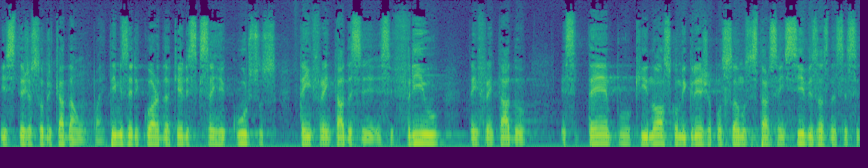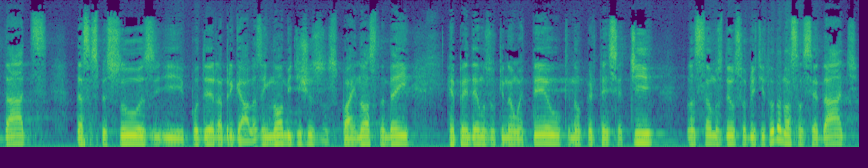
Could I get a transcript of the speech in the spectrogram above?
e esteja sobre cada um, Pai. Tem misericórdia daqueles que sem recursos têm enfrentado esse, esse frio, têm enfrentado esse tempo, que nós, como igreja, possamos estar sensíveis às necessidades dessas pessoas e poder abrigá-las. Em nome de Jesus, Pai, nós também repreendemos o que não é teu, o que não pertence a ti, lançamos, Deus, sobre ti toda a nossa ansiedade,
